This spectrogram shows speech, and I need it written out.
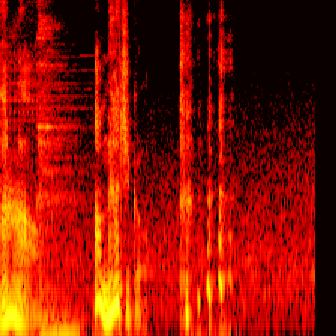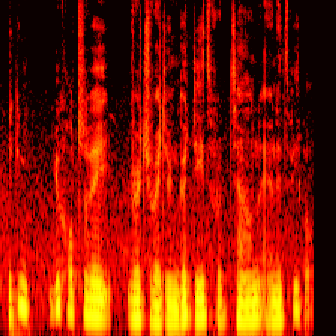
Wow, how magical! you can you cultivate virtue by doing good deeds for the town and its people,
